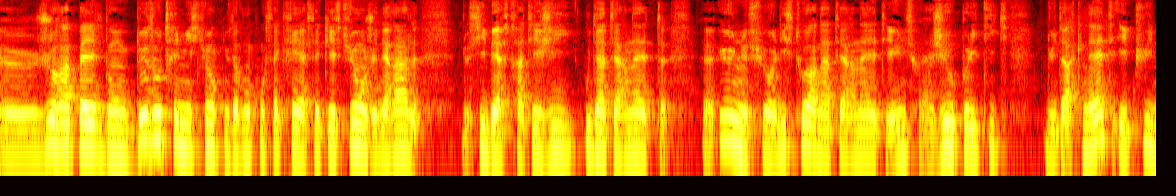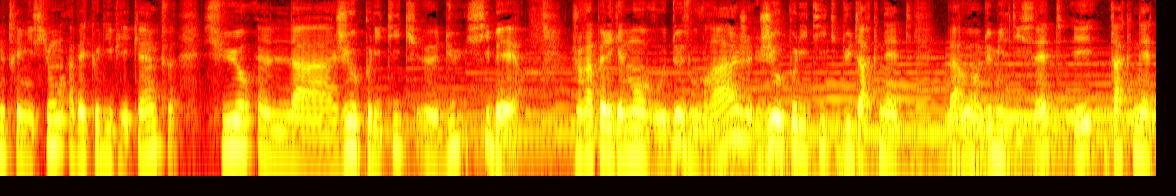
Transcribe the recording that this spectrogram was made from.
je rappelle donc deux autres émissions que nous avons consacrées à ces questions en général de cyberstratégie ou d'Internet, une sur l'histoire d'Internet et une sur la géopolitique du Darknet et puis notre émission avec Olivier Kemp sur la géopolitique euh, du cyber. Je rappelle également vos deux ouvrages, Géopolitique du Darknet paru en 2017 et Darknet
